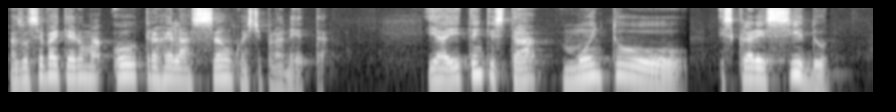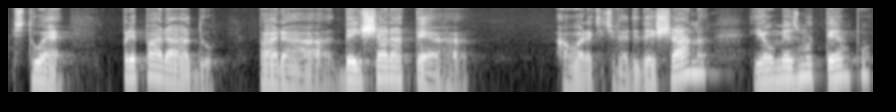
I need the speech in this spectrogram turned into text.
mas você vai ter uma outra relação com este planeta. E aí tem que estar muito esclarecido, isto é, preparado para deixar a Terra a hora que tiver de deixá-la e ao mesmo tempo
